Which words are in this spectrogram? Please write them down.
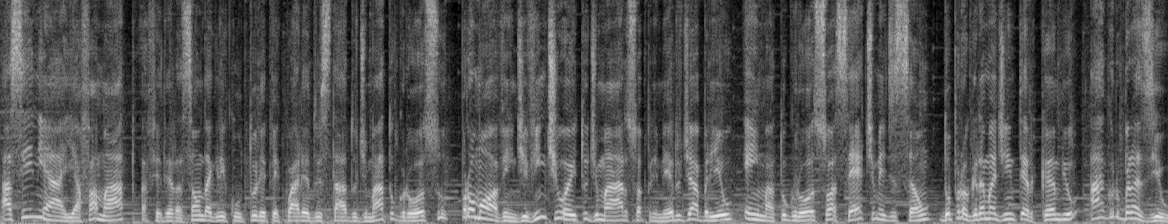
A CNA e a FAMATO, a Federação da Agricultura e Pecuária do Estado de Mato Grosso, promovem de 28 de março a 1 de abril, em Mato Grosso, a sétima edição do Programa de Intercâmbio Agro Brasil,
